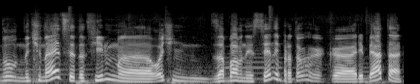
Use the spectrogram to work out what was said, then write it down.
ну, начинается этот фильм э, очень забавной сценой про то, как э, ребята,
